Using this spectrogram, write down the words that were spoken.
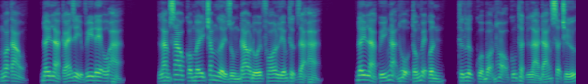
Ngoa tạo, đây là cái gì video à? Làm sao có mấy trăm người dùng đao đối phó liếm thực giả à đây là quý ngạn hộ tống vệ quân, thực lực của bọn họ cũng thật là đáng sợ chứ.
